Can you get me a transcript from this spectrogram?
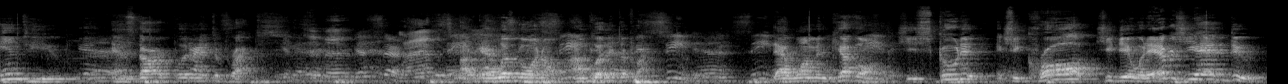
into you and start putting it to practice. Amen. Yes, sir. Land I don't care what's going on. I'm putting it to practice. Receive it. Receive. That woman kept on. She scooted and she crawled. She did whatever she had to do.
